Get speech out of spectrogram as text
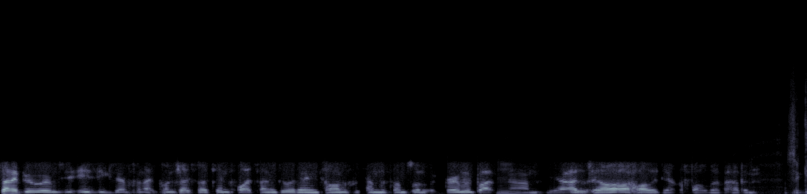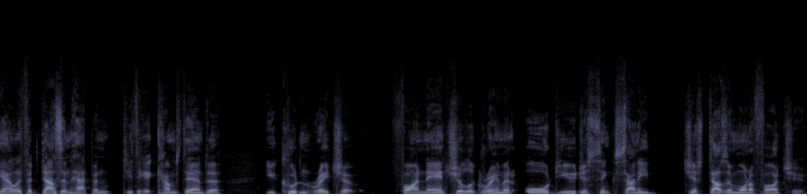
Sonny Bill Williams is exempt from that contract, so I can fight Sonny Bill at any time if we come to some sort of agreement. But um, yeah, as I said, I, I highly doubt the fight will ever happen. So, Gal, if it doesn't happen, do you think it comes down to you couldn't reach a financial agreement, or do you just think Sonny just doesn't want to fight you?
